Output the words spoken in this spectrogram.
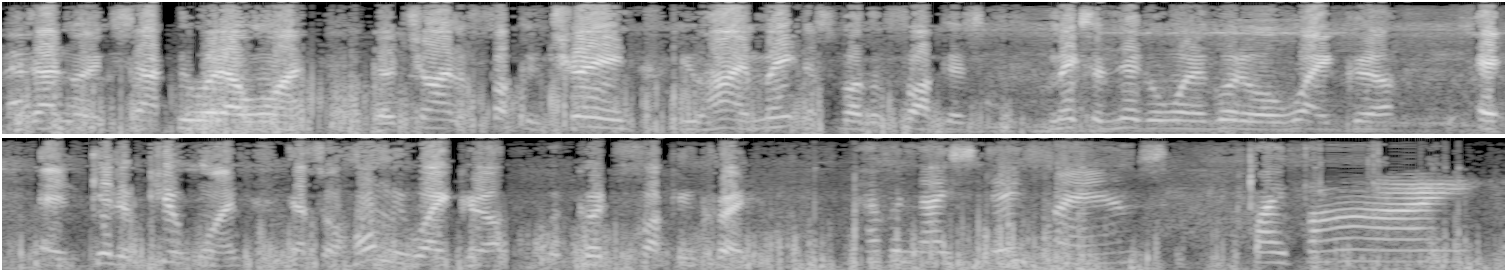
Because I know exactly what I want. They're trying to fucking train you high maintenance motherfuckers. Makes a nigga want to go to a white girl and, and get a cute one that's a homely white girl with good fucking credit. Have a nice day, fans. Bye bye.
